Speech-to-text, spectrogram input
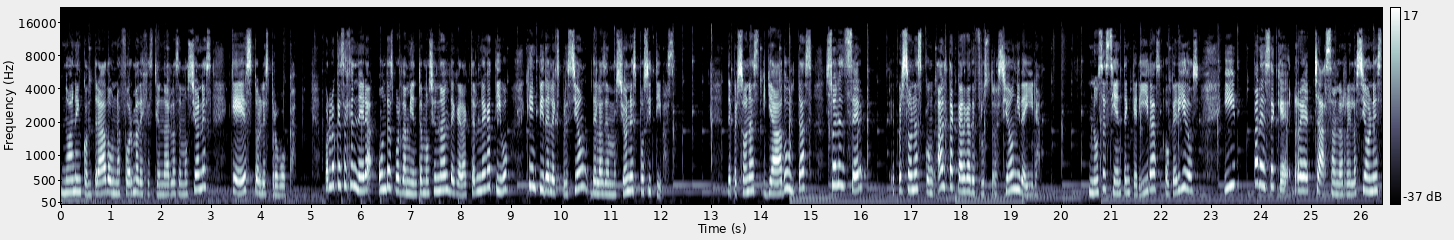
no han encontrado una forma de gestionar las emociones que esto les provoca, por lo que se genera un desbordamiento emocional de carácter negativo que impide la expresión de las emociones positivas. De personas ya adultas suelen ser eh, personas con alta carga de frustración y de ira. No se sienten queridas o queridos y parece que rechazan las relaciones,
